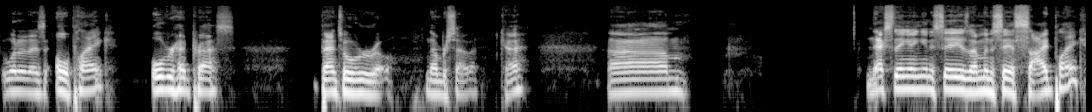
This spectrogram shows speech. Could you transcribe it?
What did I say? Oh, plank, overhead press, bent over row, number seven. Okay. Um, next thing I'm going to say is I'm going to say a side plank.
